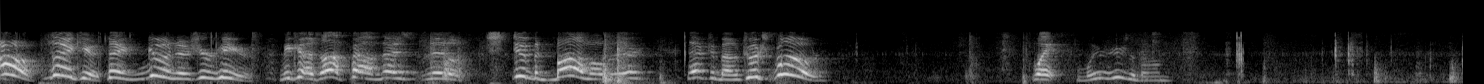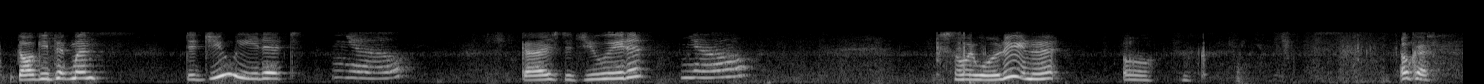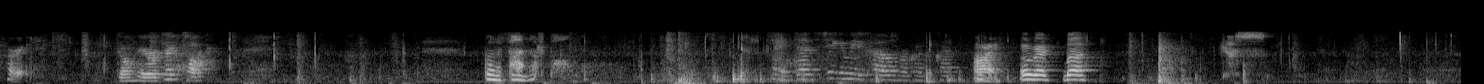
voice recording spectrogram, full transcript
Oh, thank you. Thank goodness you're here. Because I found this little stupid bomb over there that's about to explode. Wait, where is the bomb? Doggy Pigman, did you eat it? No. Guys, did you eat it? No. So I was eating it. Oh. Okay, alright. Don't hear a TikTok. Gonna find that bomb. Hey, Dad's taking me to Kyle's real quick, okay? Alright. Okay, bye. Yes.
